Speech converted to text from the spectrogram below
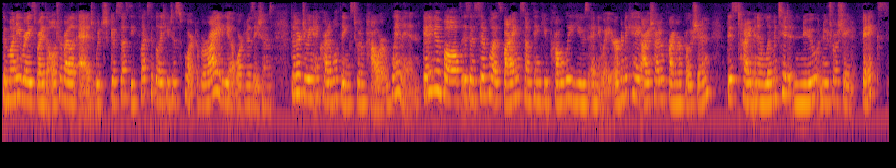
the money raised by the Ultraviolet Edge, which gives us the flexibility to support a variety of organizations that are doing incredible things to empower women. Getting involved is as simple as buying something you probably use anyway. Urban Decay Eyeshadow Primer Potion this time in a limited new neutral shade Fix.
